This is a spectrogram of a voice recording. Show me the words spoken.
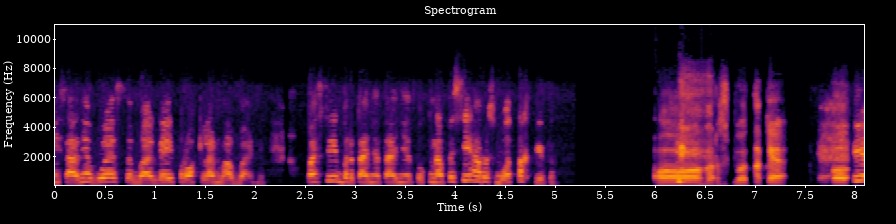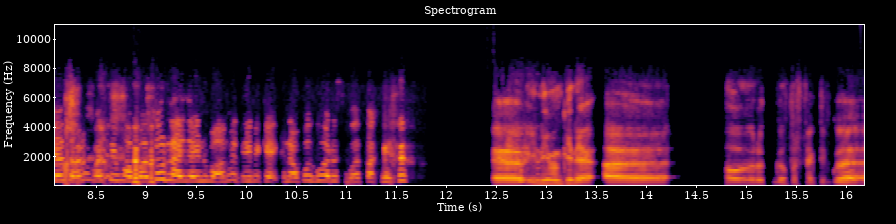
misalnya gue sebagai perwakilan maba nih pasti bertanya-tanya tuh kenapa sih harus botak gitu? oh harus botak ya oh Iya soalnya pasti maba tuh nanyain banget ini kayak kenapa gue harus botak gitu. eh, ini mungkin ya eh kalau menurut gue perspektif gue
